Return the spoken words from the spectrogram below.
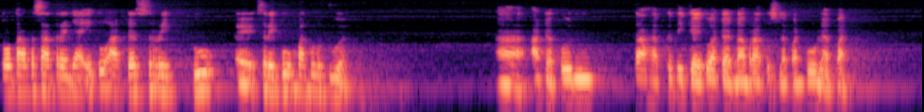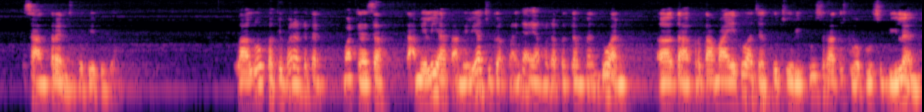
total pesantrennya itu ada 1000 eh 1042. Nah, adapun tahap ketiga itu ada 688 pesantren seperti itu. Lalu bagaimana dengan madrasah takmiliyah? Takmiliyah juga banyak yang mendapatkan bantuan. Eh, tahap pertama itu ada 7.129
